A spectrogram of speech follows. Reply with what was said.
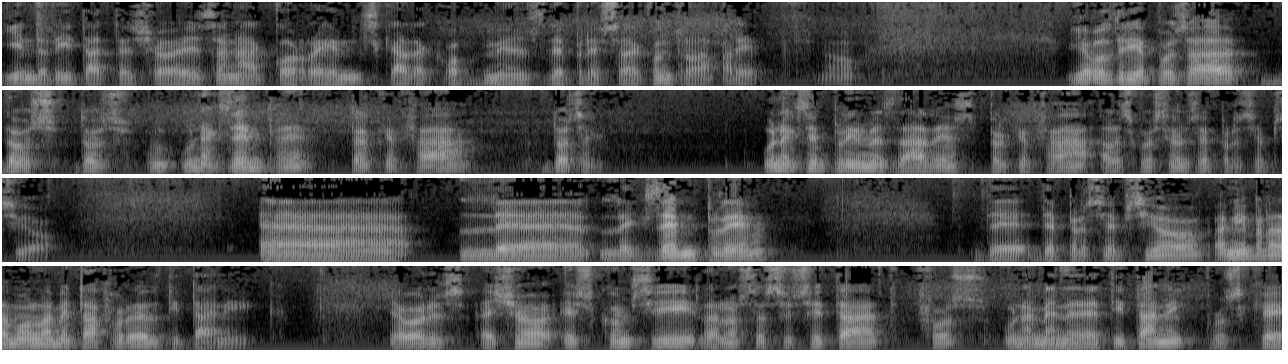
i en realitat això és anar corrents cada cop més de pressa contra la paret, no? Jo voldria posar dos, dos, un exemple pel que fa dos, un exemple i unes dades pel que fa a les qüestions de percepció. Eh, le- L'exemple de, de percepció, a mi m'agrada molt la metàfora del Titanic. Llavors, això és com si la nostra societat fos una mena de Titanic doncs que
